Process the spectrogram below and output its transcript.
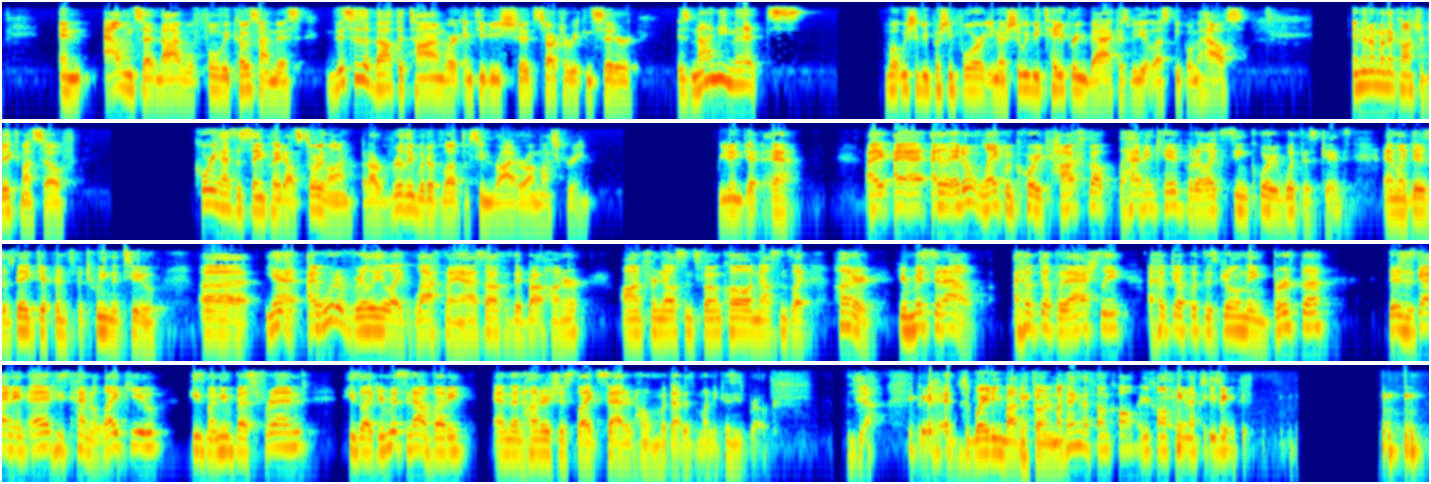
And Alan said, and I will fully co sign this. This is about the time where MTV should start to reconsider is 90 minutes what we should be pushing for? You know, should we be tapering back as we get less people in the house? And then I'm going to contradict myself. Corey has the same played out storyline, but I really would have loved to have seen Ryder on my screen. We didn't get that. Yeah. I, I I don't like when Corey talks about having kids, but I like seeing Corey with his kids, and like there's a big difference between the two. Uh, yeah, I would have really like laughed my ass off if they brought Hunter on for Nelson's phone call, and Nelson's like, Hunter, you're missing out. I hooked up with Ashley. I hooked up with this girl named Bertha. There's this guy named Ed. He's kind of like you. He's my new best friend. He's like, you're missing out, buddy. And then Hunter's just like sat at home without his money because he's broke. Yeah. waiting by the phone. Am I going to get a phone call? Are you calling for me next season?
